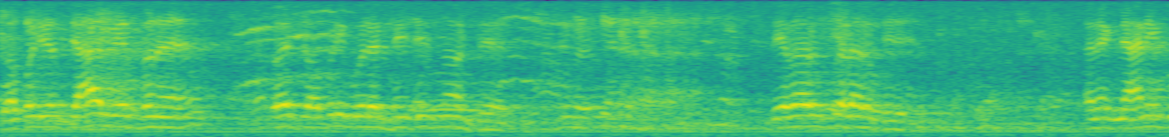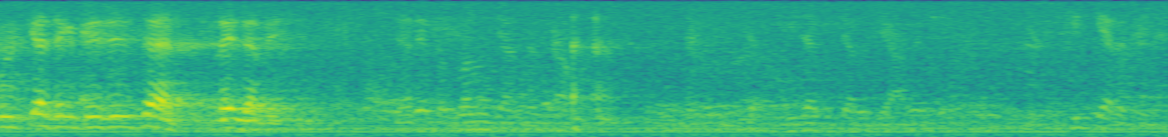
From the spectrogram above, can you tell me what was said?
ચોપડીઓ ચાર વેદ ભણે. તો ચોપડી બોલે ધીસ ઇઝ નોટ દેવાનું કરાવ છે. અને જ્ઞાની પૂછકે છે કે ધીસ ઇઝ ધેટ લઈ લે ભાઈ ત્યારે ભગવાનનું ધ્યાન નથી આવતું. બીજા વિચારો જે આવે છે એ ક્યારે થઈ જાય?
